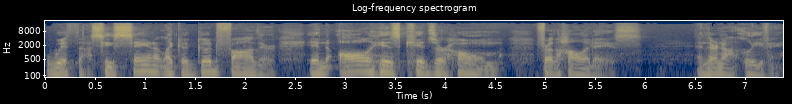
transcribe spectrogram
with us. He's saying it like a good father, and all his kids are home for the holidays, and they're not leaving.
